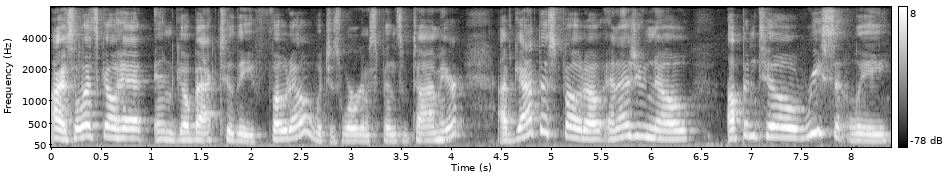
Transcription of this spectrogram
All right, so let's go ahead and go back to the photo, which is where we're gonna spend some time here. I've got this photo, and as you know, up until recently,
